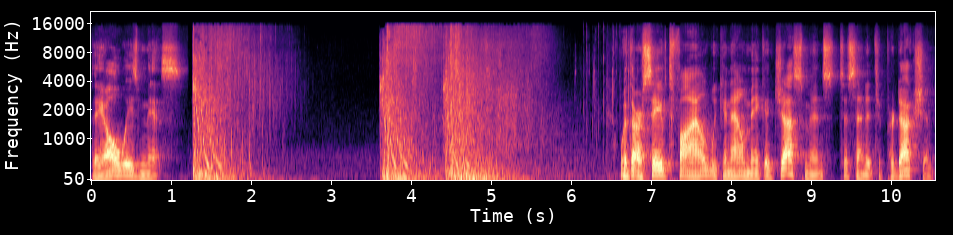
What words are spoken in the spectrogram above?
They always miss. With our saved file, we can now make adjustments to send it to production.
